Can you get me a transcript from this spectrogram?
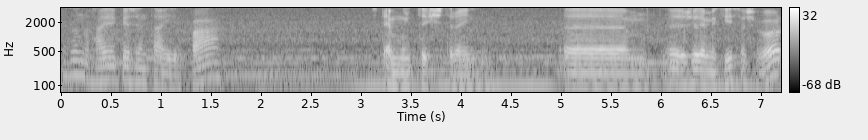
Mas onde raio é que a gente está a ir? Pá? Isto é muito estranho. Uh, Ajudem-me aqui, se faz favor.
